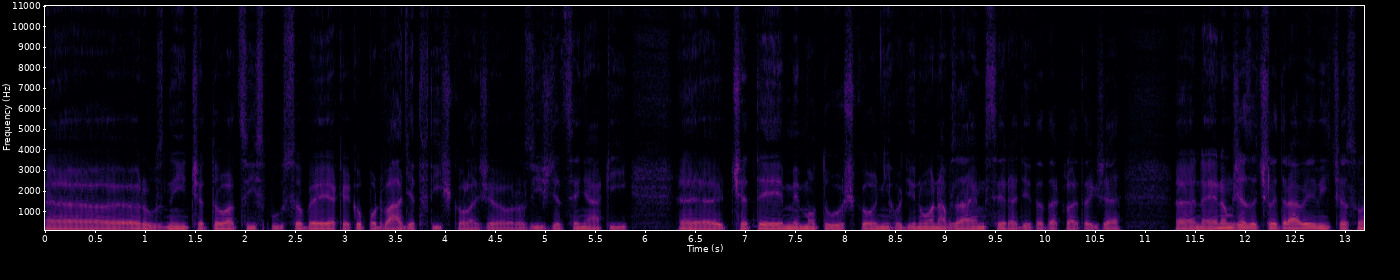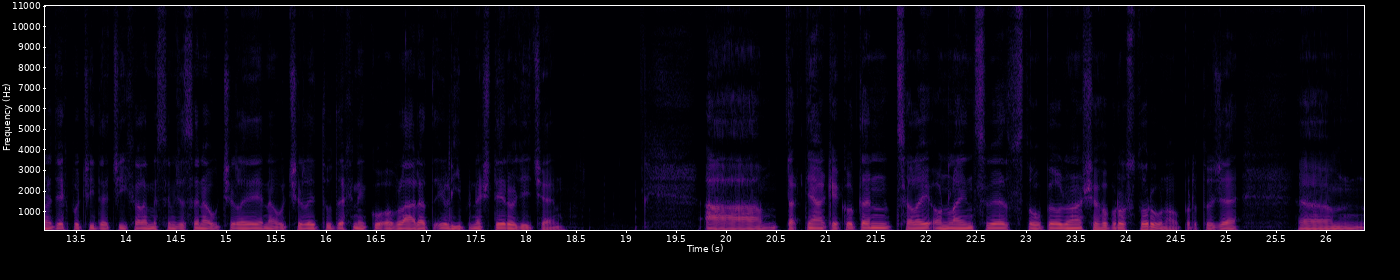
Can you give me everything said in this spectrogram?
Eh, různý četovací způsoby, jak jako podvádět v té škole, že jo, rozjíždět si nějaký eh, čety mimo tu školní hodinu a navzájem si radit a takhle, takže nejenom, že začali trávit víc času na těch počítačích, ale myslím, že se naučili, naučili tu techniku ovládat i líp než ty rodiče. A tak nějak jako ten celý online svět vstoupil do našeho prostoru, no, protože Um,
